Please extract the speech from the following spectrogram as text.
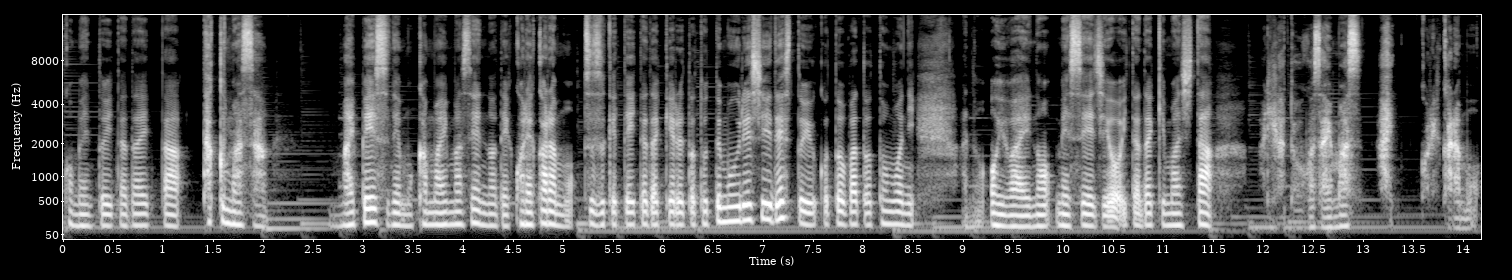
コメントいただいたたくまさん。マイペースでも構いませんのでこれからも続けていただけるととても嬉しいです。という言葉とともにあのお祝いのメッセージをいただきました。ありがとうございます。はい。これからも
